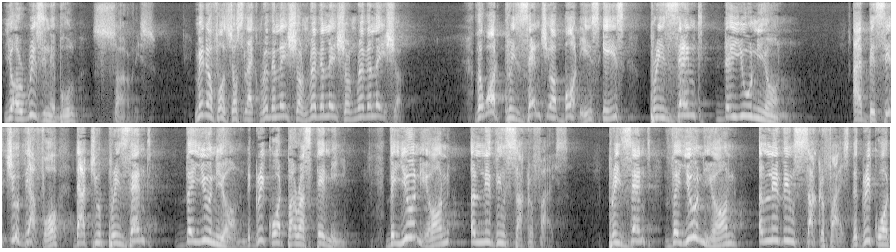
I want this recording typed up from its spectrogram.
Your reasonable service. Many of us just like revelation, revelation, revelation. The word present your bodies is present the union. I beseech you, therefore, that you present the union. The Greek word parastemi. The union, a living sacrifice. Present the union, a living sacrifice. The Greek word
